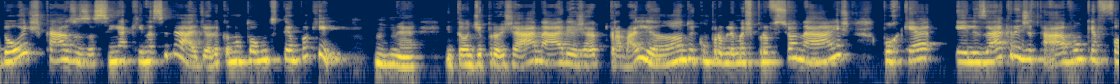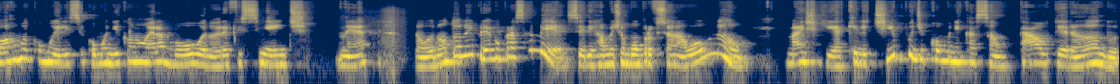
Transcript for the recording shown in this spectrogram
dois casos assim aqui na cidade. Olha que eu não estou há muito tempo aqui. Né? Então, de já na área, já trabalhando e com problemas profissionais, porque eles acreditavam que a forma como eles se comunicam não era boa, não era eficiente, né? Então, eu não estou no emprego para saber se ele realmente é um bom profissional ou não, mas que aquele tipo de comunicação está alterando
